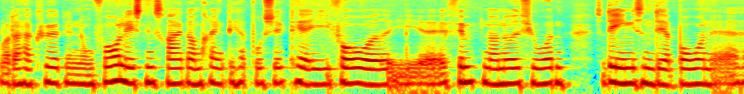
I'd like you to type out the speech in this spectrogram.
hvor der har kørt nogle forelæsningsrækker omkring det her projekt her i foråret i 15 øh, og noget i 14. Så det er egentlig sådan der, borgerne er,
